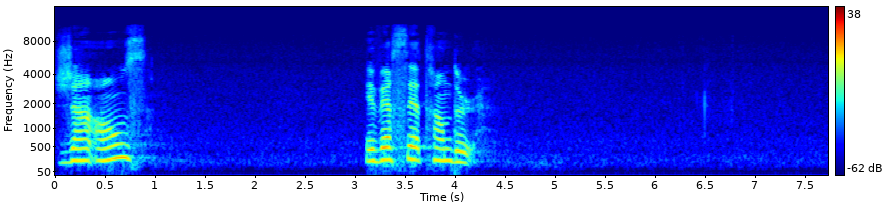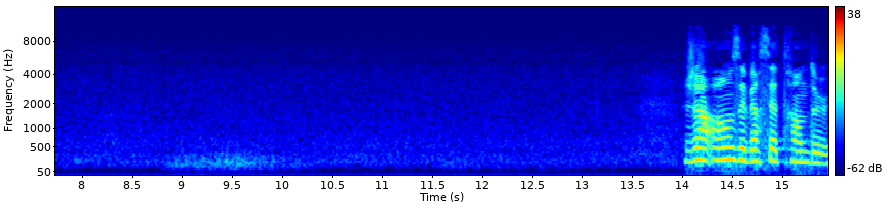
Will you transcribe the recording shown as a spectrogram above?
Jean 11 et verset 32. Jean 11, verset 32.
